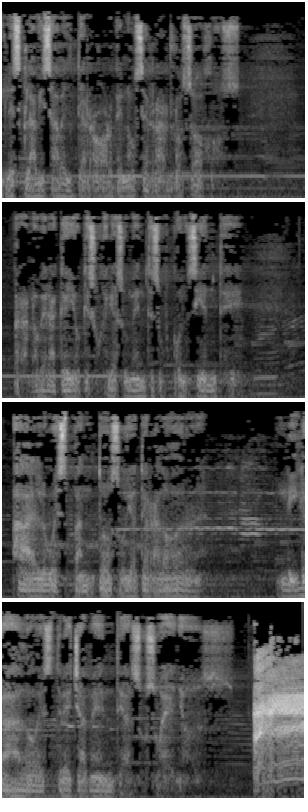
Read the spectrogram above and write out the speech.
y le esclavizaba el terror de no cerrar los ojos para no ver aquello que sugería su mente subconsciente, algo espantoso y aterrador, ligado estrechamente a sus sueños. Les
